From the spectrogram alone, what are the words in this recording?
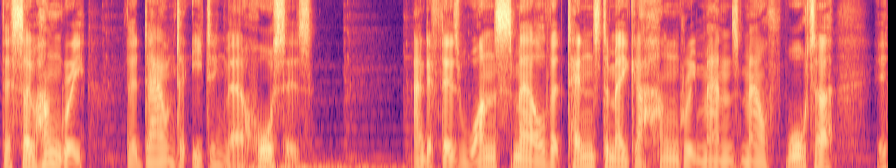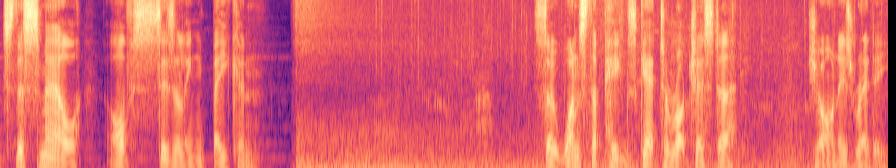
They're so hungry, they're down to eating their horses. And if there's one smell that tends to make a hungry man's mouth water, it's the smell of sizzling bacon. So once the pigs get to Rochester, John is ready.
